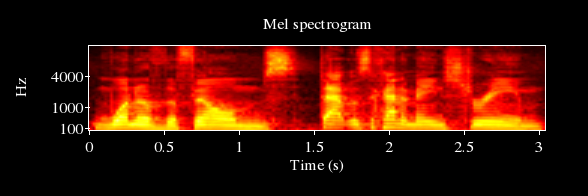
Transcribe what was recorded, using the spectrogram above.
one of the films that was the kind of mainstream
